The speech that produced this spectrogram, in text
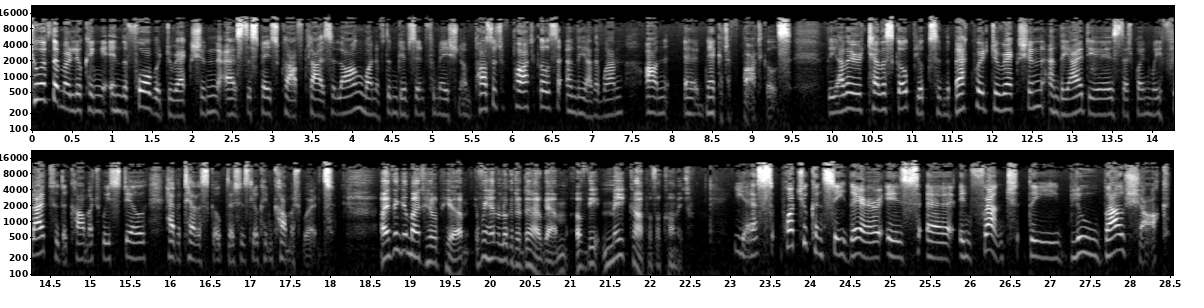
Two of them are looking in the forward direction as the spacecraft flies along. One of them gives information on positive particles and the other one on uh, negative particles. The other telescope looks in the backward direction and the idea is that when we fly through the comet we still have a telescope that is looking cometwards. I think it might help here if we had a look at a diagram of the makeup of a comet. Yes, what you can see there is uh, in front the blue bow shock,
